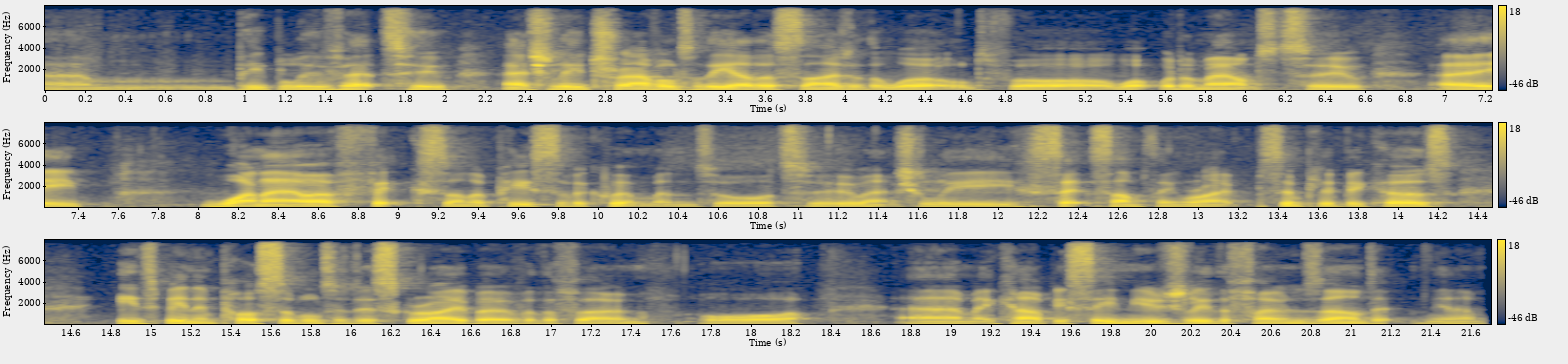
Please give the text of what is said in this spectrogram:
um, people who've had to actually travel to the other side of the world for what would amount to a one hour fix on a piece of equipment or to actually set something right simply because it's been impossible to describe over the phone or um, it can't be seen. Usually the phones aren't, you know,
